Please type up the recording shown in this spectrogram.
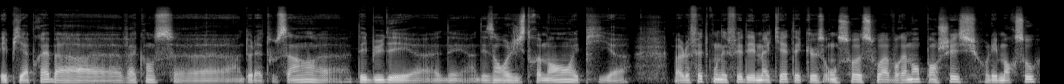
Et puis après, bah, vacances euh, de la Toussaint, euh, début des, enregistrements. Et puis bah, le fait qu'on ait fait des maquettes et qu'on soit, soit vraiment penché sur les morceaux,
